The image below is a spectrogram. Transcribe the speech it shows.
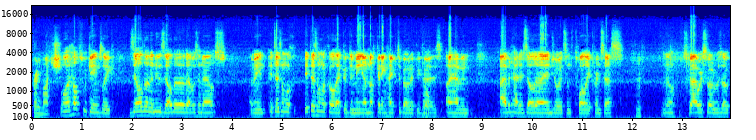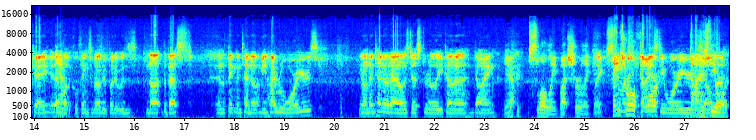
pretty much. Well, it helps with games like Zelda, the new Zelda that was announced. I mean, it doesn't look it doesn't look all that good to me. I'm not getting hyped about it because I haven't I haven't had a Zelda I enjoyed since Twilight Princess. Hmm. You know, Skyward Sword was okay. It had Yeah. a lot of cool things about it, but it was not the best. And I think Nintendo. I mean, Hyrule Warriors. You know, Nintendo now is just really kind of dying. yeah, slowly but surely. like Saints Row 4, Dynasty Warriors, Dynasty Zelda. War,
